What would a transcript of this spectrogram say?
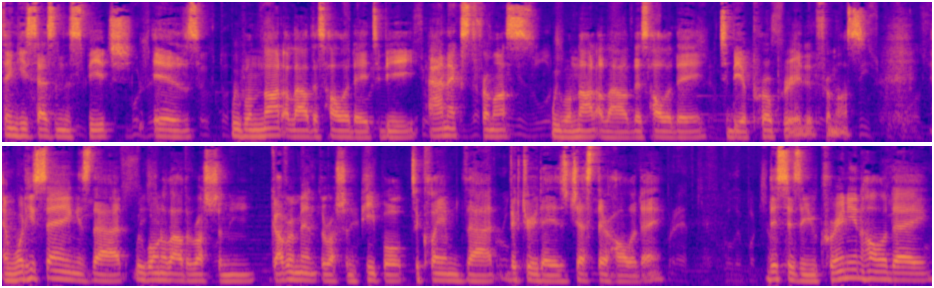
thing he says in the speech is we will not allow this holiday to be annexed from us. We will not allow this holiday to be appropriated from us. And what he's saying is that we won't allow the Russian government, the Russian people, to claim that Victory Day is just their holiday. This is a Ukrainian holiday.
